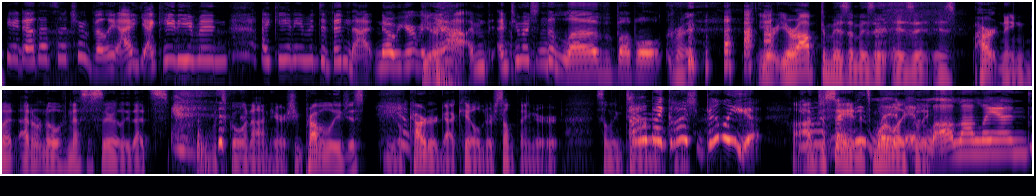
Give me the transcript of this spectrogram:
you know that's so true, Billy. I, I can't even I can't even defend that. No, you're You're- yeah. I'm I'm too much in the love bubble. Right. your your optimism is is is heartening, but I don't know if necessarily that's what's going on here. She probably just you know Carter got killed or something or something terrible. oh my gosh, Billy! You I'm just what? Saying it's more live likely. in La La Land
